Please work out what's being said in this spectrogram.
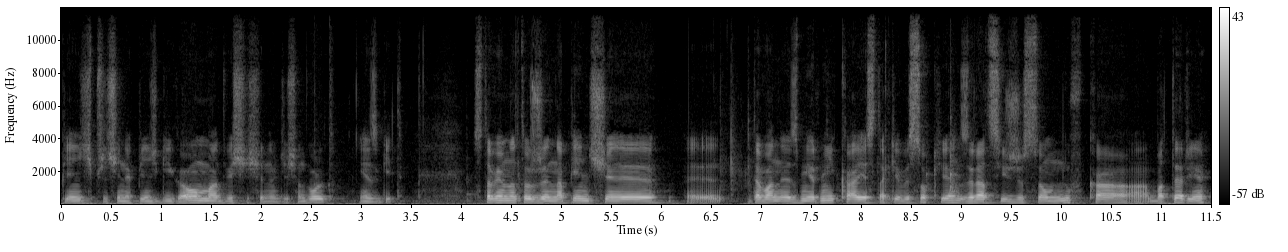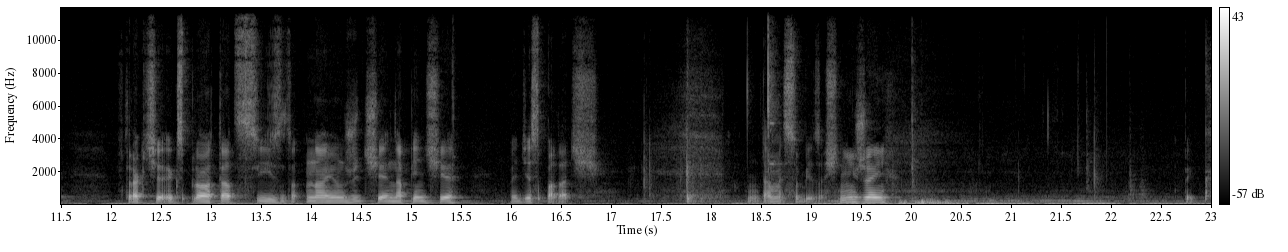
5,5 GΩ, 270 V jest git. Stawiam na to, że napięcie e, dawane z miernika jest takie wysokie z racji, że są nówka baterie. W trakcie eksploatacji znają życie napięcie będzie spadać. Damy sobie zaś niżej. Pyk.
